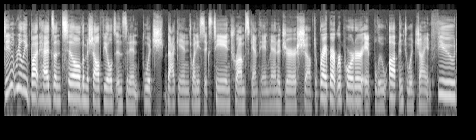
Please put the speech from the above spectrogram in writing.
didn't really butt heads until the Michelle Fields incident, which back in 2016, Trump's campaign manager shoved a Breitbart reporter. It blew up into a giant feud.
